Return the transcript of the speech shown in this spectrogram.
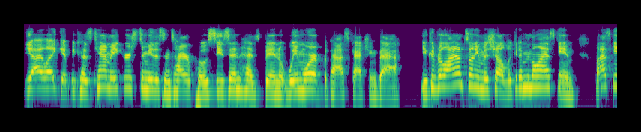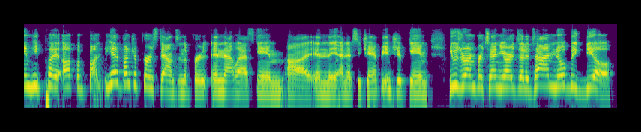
Yeah, I like it because Cam Akers to me this entire postseason has been way more of the pass catching back. You could rely on Sony Michel. Look at him in the last game. Last game he put up a bunch. He had a bunch of first downs in the first in that last game uh, in the NFC Championship game. He was running for ten yards at a time. No big deal.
